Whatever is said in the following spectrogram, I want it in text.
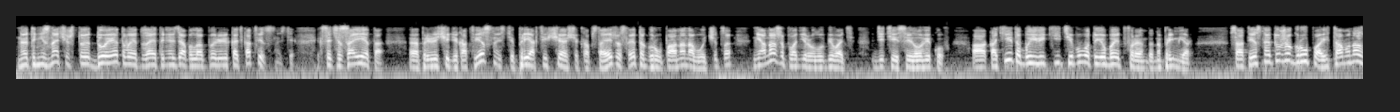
Но это не значит, что до этого это, за это нельзя было привлекать к ответственности. И, кстати, за это э, привлечение к ответственности при отягчающих обстоятельствах, эта группа, она наводчица. Не она же планировала убивать детей силовиков, а какие-то боевики, типа вот ее бейтфренда, например. Соответственно, это уже группа. И там у нас,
